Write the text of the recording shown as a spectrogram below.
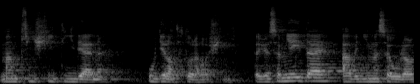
mám příští týden udělat to další. Takže se mějte a vidíme se u další.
